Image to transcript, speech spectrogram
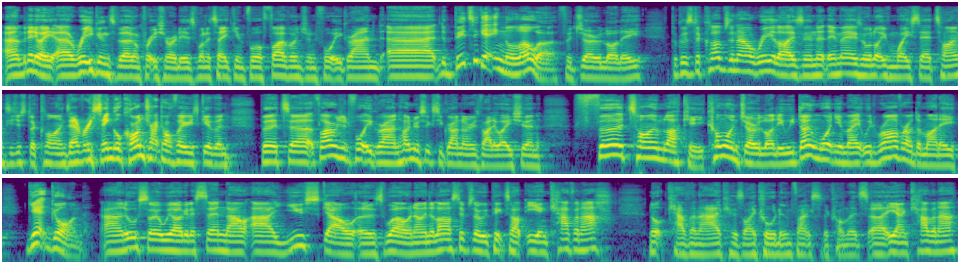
Um, but anyway, uh, Regensburg, I'm pretty sure it is, want to take him for 540 grand. Uh, the bids are getting lower for Joe Lolley because the clubs are now realising that they may as well not even waste their time because he just declines every single contract offer he's given. But uh, 540 grand, 160 grand on his valuation. Third time lucky. Come on, Joe Lolley. We don't want you, mate. We'd rather have the money. Get gone. And also, we are going to send out our youth scout as well. Now, in the last episode, we picked up Ian Kavanagh not Kavanagh, as I called him, thanks to the comments. Uh, Ian Kavanagh,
